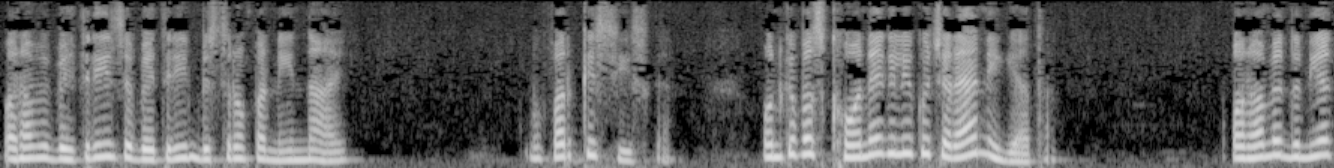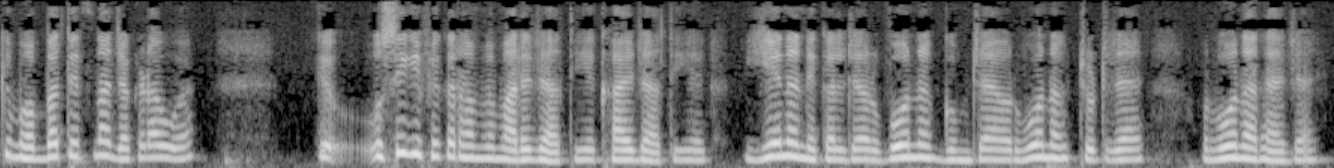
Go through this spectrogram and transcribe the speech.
اور ہمیں بہترین سے بہترین بستروں پر نیند نہ آئے۔ وہ فرق کس چیز کا؟ ان کے پاس کھونے کے لیے کچھ رہ نہیں گیا تھا۔ اور ہمیں دنیا کی محبت اتنا جکڑا ہوا ہے کہ اسی کی فکر ہمیں مارے جاتی ہے کھائی جاتی ہے۔ یہ نہ نکل جائے اور وہ نہ گم جائے اور وہ نہ ٹوٹ جائے اور وہ نہ رہ جائے۔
